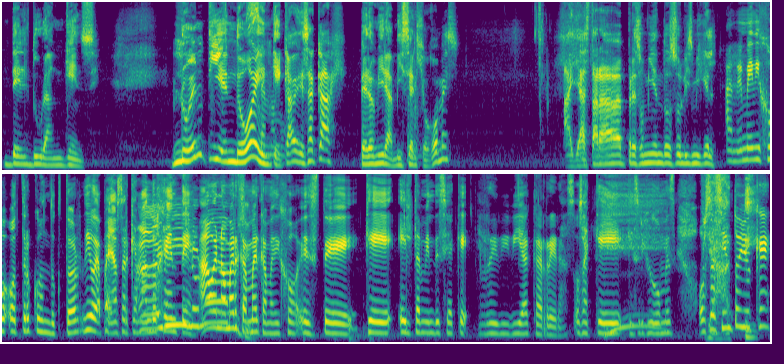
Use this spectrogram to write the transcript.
del Duranguense. No entiendo en qué cabeza caje. Pero mira, mi Sergio Gómez. Allá estará presumiendo su Luis Miguel. A mí me dijo otro conductor, digo, para no estar quemando Ay, gente. dilo, ah, no, bueno, Merca, sí. Merca me dijo este, que él también decía que revivía carreras. O sea, que, que Sergio Gómez. O sea, siento yo que,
